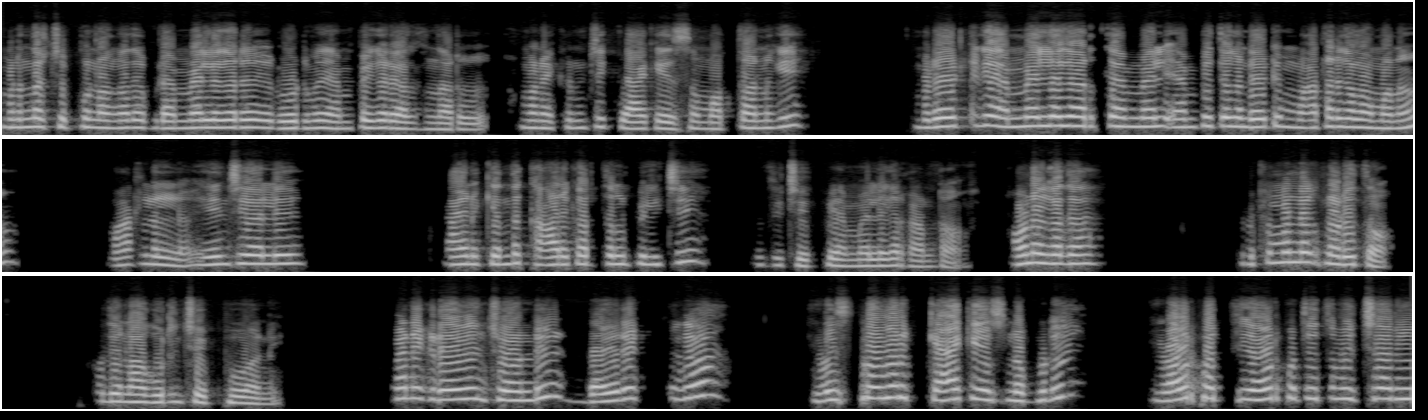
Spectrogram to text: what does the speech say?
మనం ఇందాక చెప్పుకున్నాం కదా ఇప్పుడు ఎమ్మెల్యే గారు రోడ్డు మీద ఎంపీ గారు వెళ్తున్నారు. మనం ఇక్కడ నుంచి క్యాక్ వేసాం మొత్తానికి. డైరెక్ట్గా ఎమ్మెల్యే గారితో ఎమ్మెల్యే ఎంపీతో డైరెక్ట్గా మాట్లాడగలం మనం? మాట్లాడలేం. ఏం చేయాలి? ఆయన కింద కార్యకర్తలు పిలిచి ఇది చెప్పి ఎమ్మెల్యే గారికి అంటాం. అవునా కదా? రికమెండేషన్ అడుగుతాం అది నా గురించి చెప్పు అని. కానీ ఇక్కడ ఏమేమి చూడండి డైరెక్ట్గా యేసుప్రభు క్యాక్ వేసినప్పుడు ఎవరు ప్రతి ఎవరు ప్రత్యుత్తం ఇచ్చారు?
